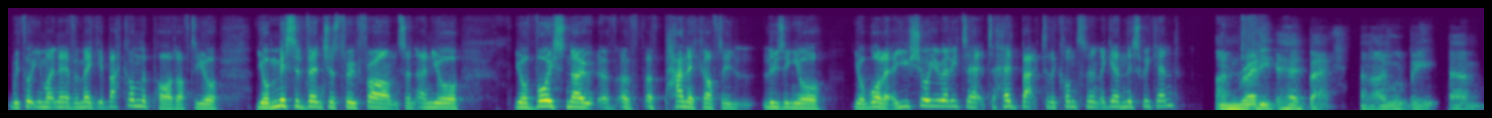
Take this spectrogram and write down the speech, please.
we thought you might never make it back on the pod after your your misadventures through France and, and your your voice note of, of, of panic after losing your your wallet. Are you sure you're ready to to head back to the continent again this weekend? I'm ready to head back, and I will be um,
